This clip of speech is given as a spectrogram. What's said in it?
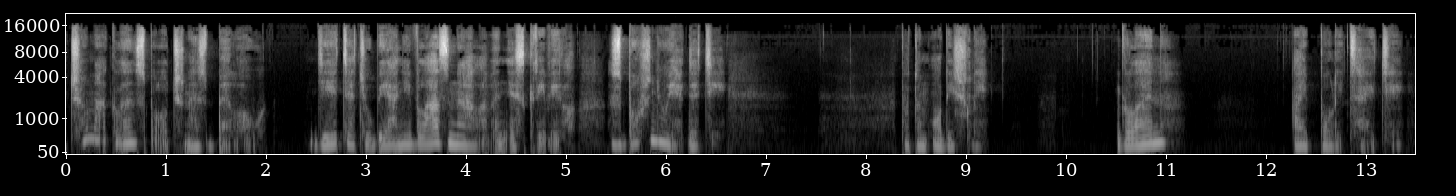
Čo má Glenn spoločné s Belou? Dieťaťu by ani vlas na hlave neskrivil. Zbožňuje deti. Potom odišli. Glen aj policajti.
